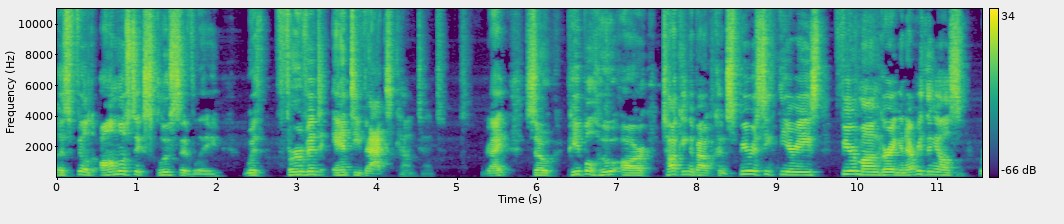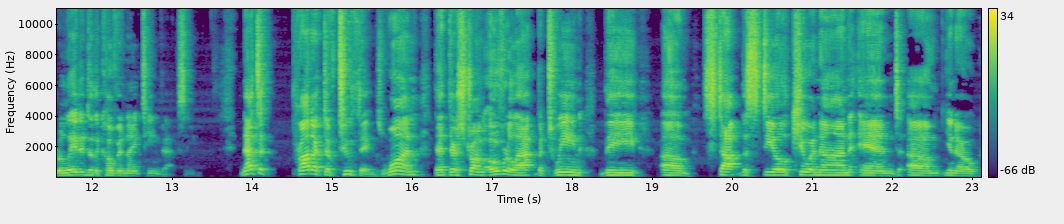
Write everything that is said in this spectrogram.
is filled almost exclusively with fervent anti vax content right? So people who are talking about conspiracy theories, fear mongering, and everything else related to the COVID 19 vaccine. And that's a product of two things. One, that there's strong overlap between the um, stop the steal QAnon and, um, you know,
